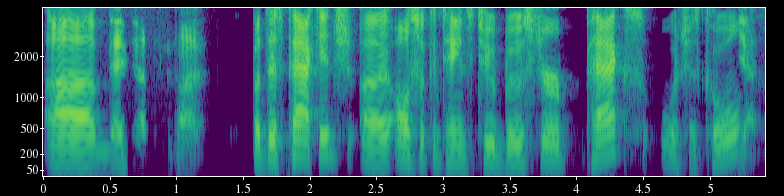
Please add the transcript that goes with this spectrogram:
Uh, It doesn't, but but this package uh, also contains two booster packs, which is cool. yes.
